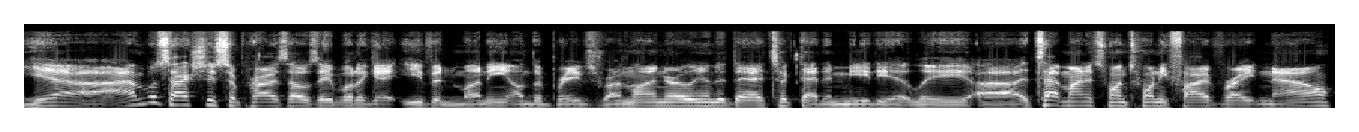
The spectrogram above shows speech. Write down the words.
Yeah, I was actually surprised I was able to get even money on the Braves run line early in the day. I took that immediately. Uh, it's at minus 125 right now.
